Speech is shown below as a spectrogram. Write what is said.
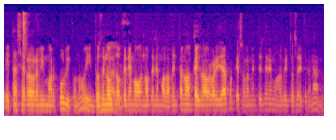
está cerrado ahora mismo al público, ¿no? Y entonces no, Claro. no tenemos, no tenemos, las ventas nos han caído una barbaridad porque solamente tenemos abierto este canal, ¿no?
